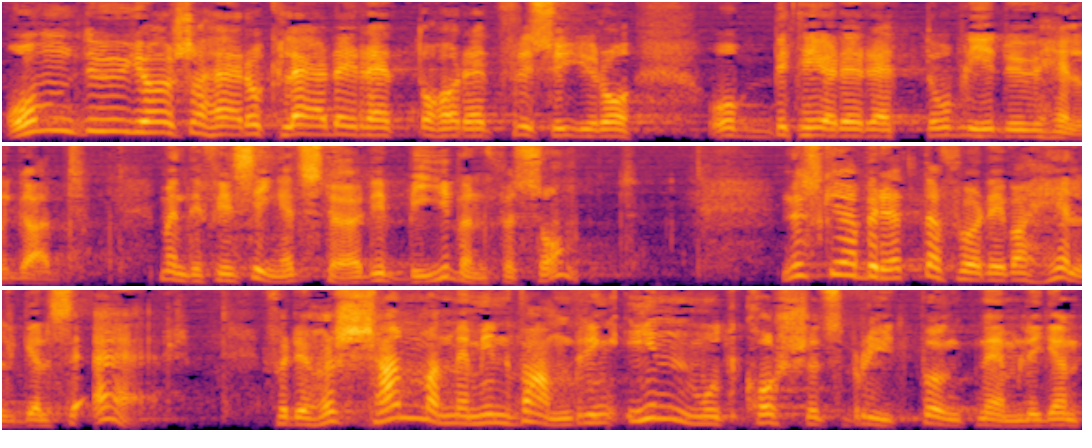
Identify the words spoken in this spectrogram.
om du gör så här och klär dig rätt och har rätt frisyr och, och beter dig rätt, då blir du helgad. Men det finns inget stöd i Bibeln för sånt. Nu ska jag berätta för dig vad helgelse är. För det hör samman med min vandring in mot korsets brytpunkt nämligen.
